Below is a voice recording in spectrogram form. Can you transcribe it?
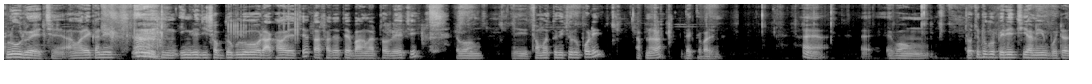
ক্লু রয়েছে। আমার এখানে ইংরেজি শব্দগুলো রাখা হয়েছে। তার সাথে সাথে বাংলার তো রয়েছে এবং এই সমস্ত কিছুর উপরই আপনারা দেখতে পারেন। হ্যাঁ এবং যতটুকু পেরেছি আমি বইটার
